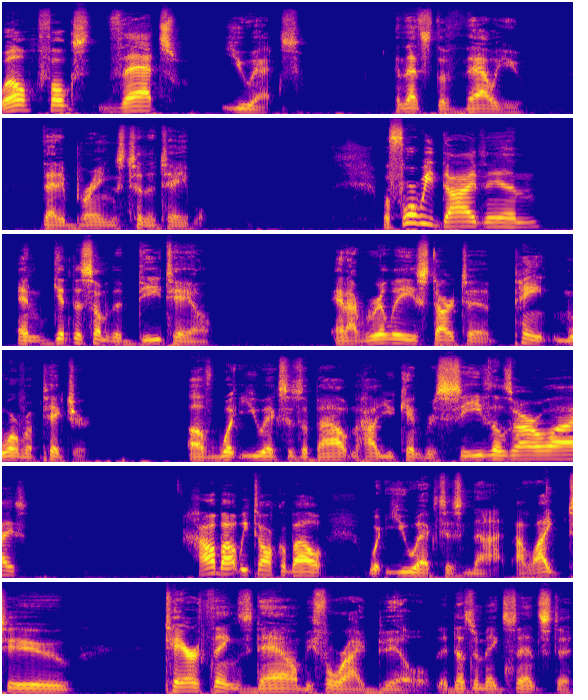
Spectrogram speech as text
Well, folks, that's UX. And that's the value that it brings to the table. Before we dive in and get to some of the detail, and I really start to paint more of a picture of what UX is about and how you can receive those ROIs, how about we talk about what UX is not? I like to tear things down before I build. It doesn't make sense to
